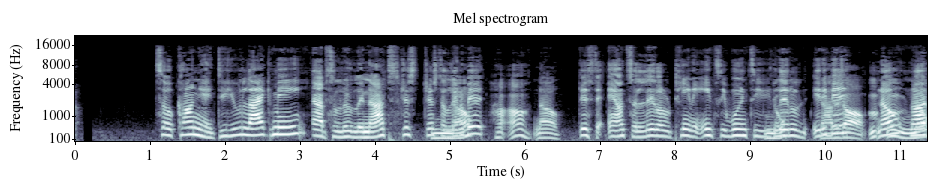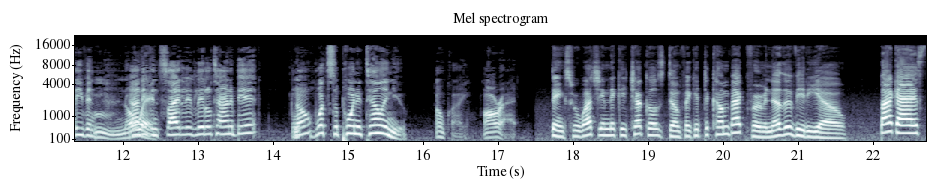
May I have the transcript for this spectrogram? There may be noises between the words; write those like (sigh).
So, Kanye, do you like me? Absolutely not. Just just a little bit? Uh-uh, no. Just an ounce, a little teeny eensy weensy Nope, little itty not bit? at all. No, Mm-mm, not nope, even mm, no not way. even slightly little tiny bit? No? What's the point of telling you? Okay. All right. Thanks for watching Nikki Chuckles. Don't forget to come back for another video. Bye guys!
